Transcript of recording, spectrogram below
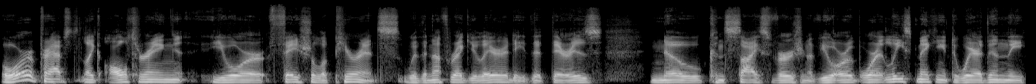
Or perhaps like altering your facial appearance with enough regularity that there is no concise version of you, or or at least making it to where then the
